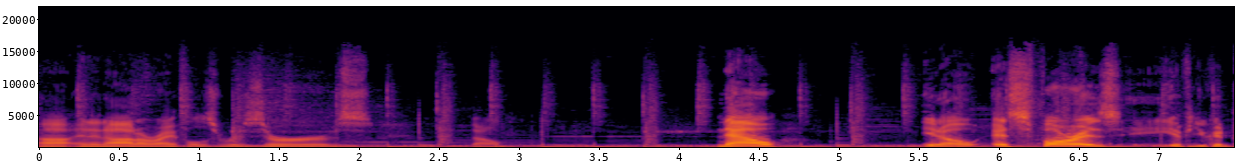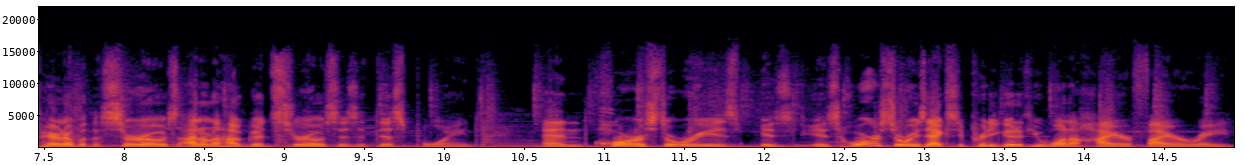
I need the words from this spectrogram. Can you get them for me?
uh, in an auto rifle's reserves. So now, you know, as far as if you could pair it up with a Suros, I don't know how good Suros is at this point. And horror story is is is horror story is actually pretty good if you want a higher fire rate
